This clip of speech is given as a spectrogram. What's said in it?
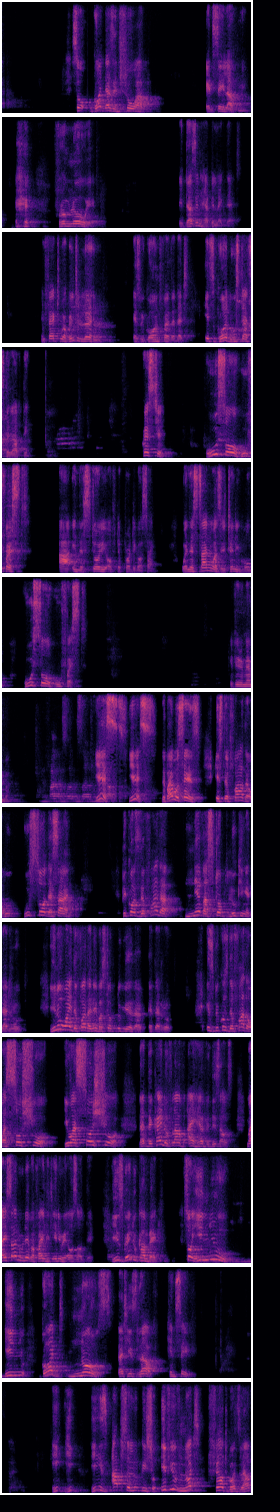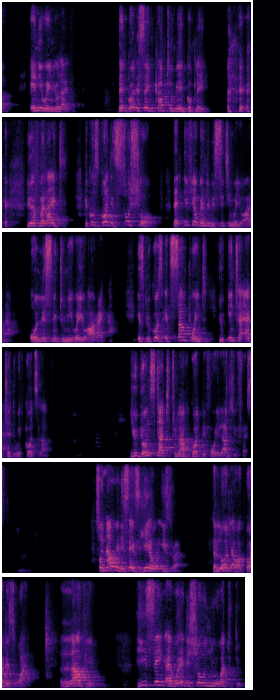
So God doesn't show up and say, Love me from nowhere. It doesn't happen like that. In fact, we're going to learn as we go on further that it's God who starts the love thing. Question Who saw who first uh, in the story of the prodigal son? When the son was returning home, who saw who first? If you remember. The father saw the son. Yes, yes. The Bible says it's the father who, who saw the son because the father never stopped looking at that road. You know why the father never stopped looking at that, at that road? It's because the father was so sure. He was so sure that the kind of love I have in this house, my son will never find it anywhere else out there. He's going to come back. So he knew, he knew, God knows that his love can save. He, he, he is absolutely sure. If you've not felt God's love anywhere in your life, then God is saying, Come to me and complain. you have a right. Because God is so sure that if you're going to be sitting where you are now or listening to me where you are right now, it's because at some point you interacted with God's love. You don't start to love God before He loves you first. So now, when He says, Hear, O Israel, the Lord our God is one, love Him. He's saying, I've already shown you what to do.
